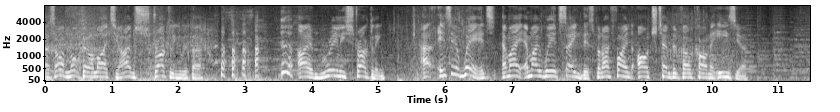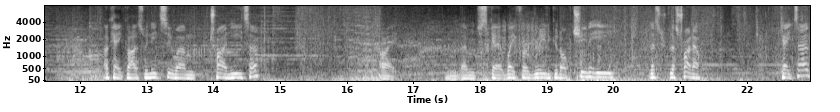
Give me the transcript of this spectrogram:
Guys, I'm not going to lie to you. I'm struggling with her. I'm really struggling. Uh, is it weird? Am I am I weird saying this? But I find Arch-Tempered Velkhana easier. Okay, guys, we need to um, try and eat her. All right. Let me just get wait for a really good opportunity. Let's let's try now. Okay, turn.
